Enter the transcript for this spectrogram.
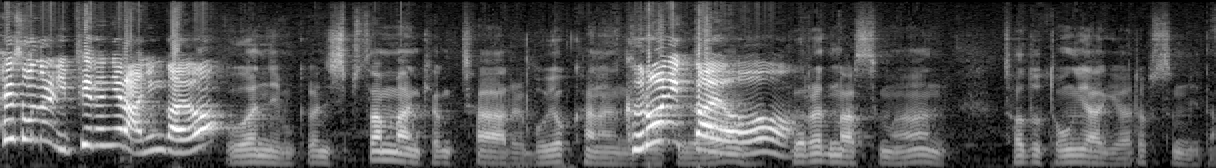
훼손을 입히는 일 아닌가요? 의원님 그건 13만 경찰을 모욕하는 그러니까요. 거고요. 그런 말씀은 저도 동의하기 어렵습니다.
